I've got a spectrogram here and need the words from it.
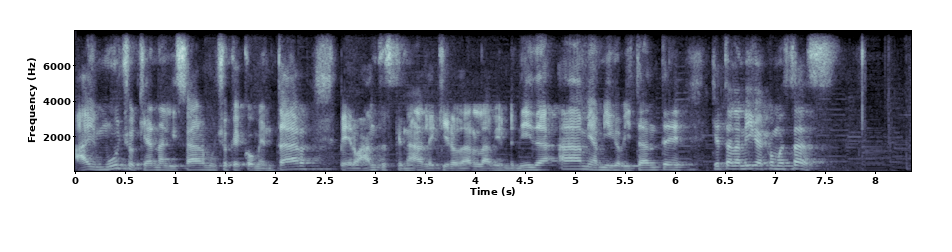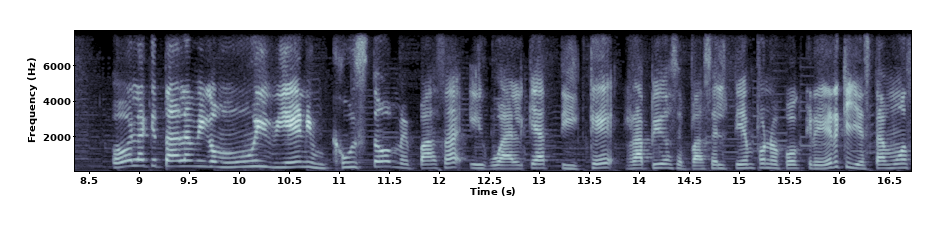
Hay mucho que analizar, mucho que comentar, pero antes que nada le quiero dar la bienvenida a mi amiga habitante. ¿Qué tal amiga? ¿Cómo estás? Hola, ¿qué tal amigo? Muy bien y justo me pasa igual que a ti, que rápido se pasa el tiempo, no puedo creer que ya estamos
